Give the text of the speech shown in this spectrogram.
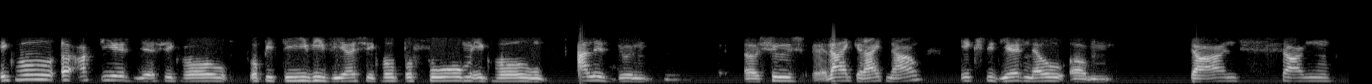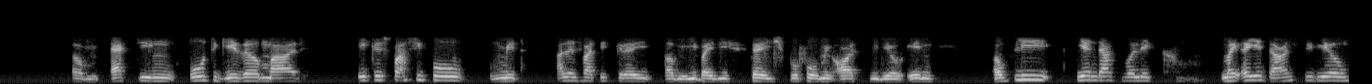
Ek wil 'n akteur wees, ek wil op die TV wees, ek wil perform, ek wil alles doen. Uh soos like right now, ek studeer nou um dans, sang, um acting all together, maar ek is passievol met alles wat ek kry um, hier by die stage performing arts video. En hopefully eendag wil ek my eie dans studio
